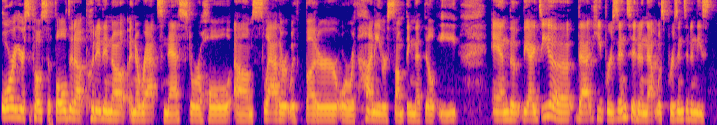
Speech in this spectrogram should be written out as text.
Or you're supposed to fold it up, put it in a, in a rat's nest or a hole, um, slather it with butter or with honey or something that they'll eat. And the, the idea that he presented and that was presented in these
